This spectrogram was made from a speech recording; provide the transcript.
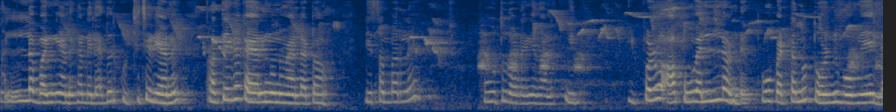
നല്ല ഭംഗിയാണ് കണ്ടില്ലേ? അതൊരു കുറ്റിച്ചെടിയാണ് പ്രത്യേക കെയറിംഗ് ഒന്നും വേണ്ട കേട്ടോ. ഡിസംബറിൽ പൂത്ത് തുടങ്ങിയതാണ്. ഇപ്പോഴും ആ പൂവെല്ലാം ഉണ്ട്. പൂ പെട്ടെന്ന് തൊഴിഞ്ഞു പോവുകയില്ല.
